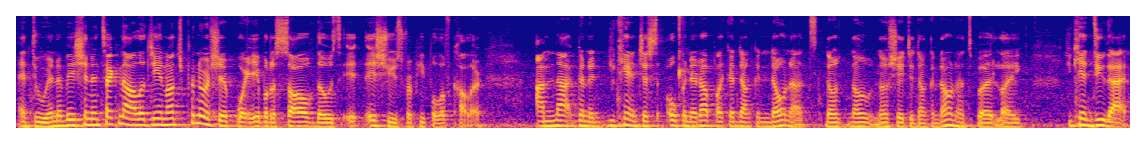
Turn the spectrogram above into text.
and through innovation and technology and entrepreneurship, we're able to solve those I- issues for people of color. I'm not gonna. You can't just open it up like a Dunkin' Donuts. No, no, no shade to Dunkin' Donuts, but like, you can't do that.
